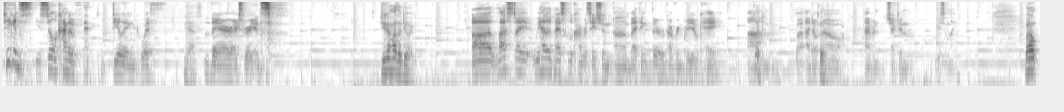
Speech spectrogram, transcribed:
Tegan's still kind of dealing with Yes. their experience. Do you know how they're doing? Uh, last I we had a nice little conversation, um, but I think they're recovering pretty okay. Um, Good. But I don't Good. know. I haven't checked in recently. Well,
